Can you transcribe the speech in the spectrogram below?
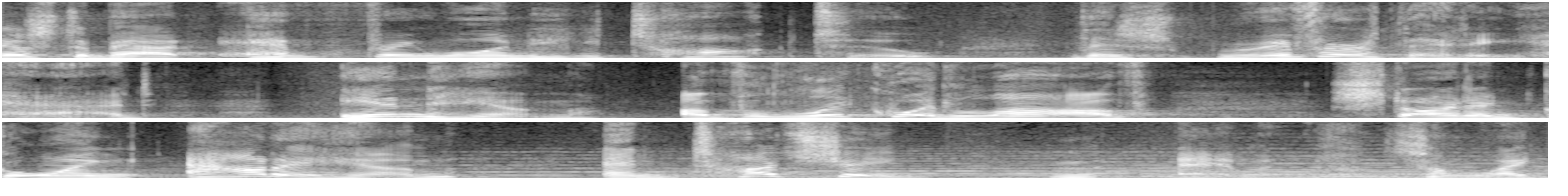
Just about everyone he talked to, this river that he had in him of liquid love started going out of him and touching eh, some like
